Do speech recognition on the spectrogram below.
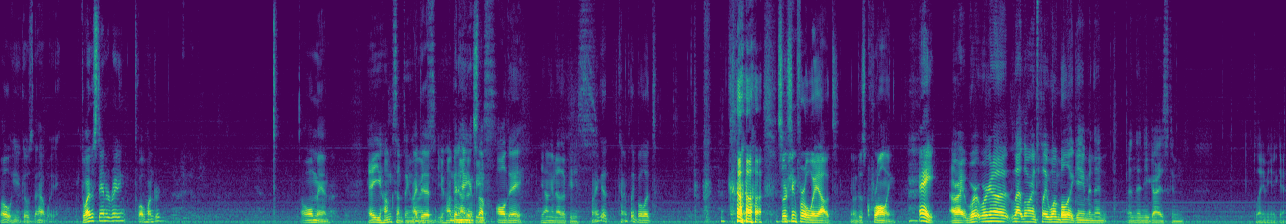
Oh, he goes that way. Do I have a standard rating? 1200? Oh man, Hey, you hung something, Lawrence. I did. You hung I've been hanging piece. stuff all day. You hung another piece. Can I get? Can I play bullet? Searching for a way out. You know, just crawling. Hey, All right, we're, we're gonna let Lawrence play one bullet game, and then and then you guys can play me again.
